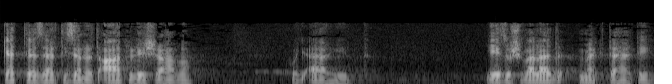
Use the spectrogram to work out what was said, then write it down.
2015 áprilisában, hogy elhidd. Jézus veled megteheti,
